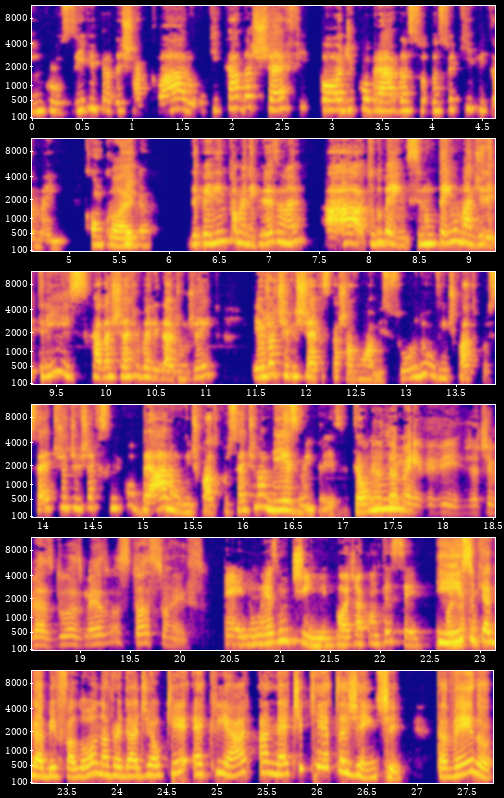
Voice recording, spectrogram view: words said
inclusive para deixar claro o que cada chefe pode cobrar da sua, da sua equipe também. Concordo. Porque, dependendo do tamanho da empresa, né? Ah, ah, tudo bem, se não tem uma diretriz, cada chefe vai lidar de um jeito. Eu já tive chefes que achavam um absurdo o 24 por 7, já tive chefes que me cobraram 24 por 7 na mesma empresa. Então, eu também, Vivi, já tive as duas mesmas situações. É, no mesmo time, pode acontecer. E pode isso acontecer. que a Gabi falou, na verdade, é o que? É criar a netiqueta, gente. Tá vendo?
